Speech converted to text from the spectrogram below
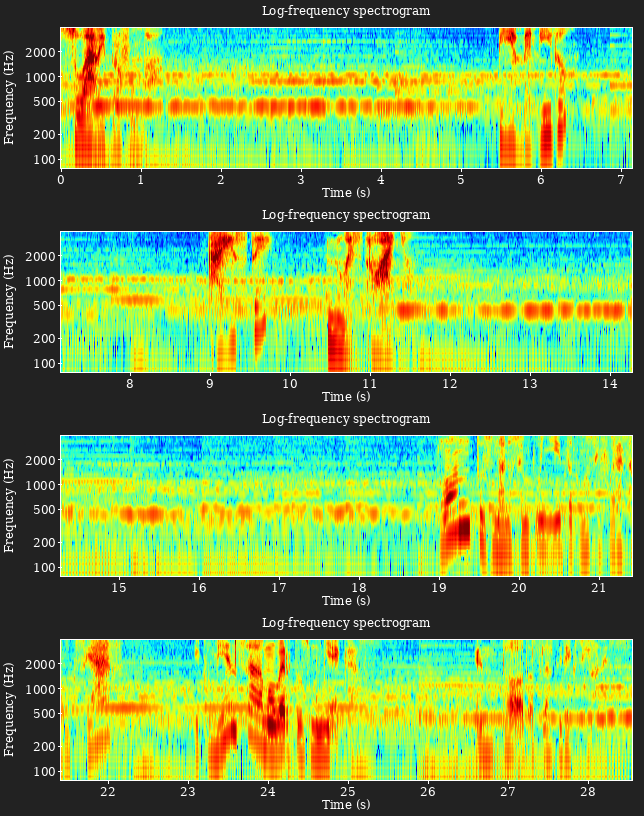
suave y profundo. Bienvenido a este nuestro año. Pon tus manos en puñito como si fueras a boxear y comienza a mover tus muñecas en todas las direcciones.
